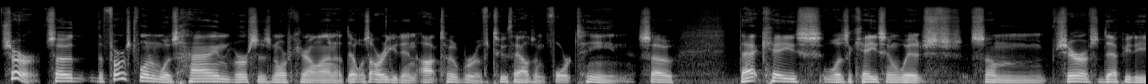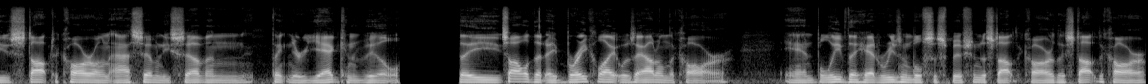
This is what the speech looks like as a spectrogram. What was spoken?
Sure. So the first one was Heien versus North Carolina that was argued in October of 2014. So that case was a case in which some sheriff's deputies stopped a car on I 77, I think near Yadkinville. They saw that a brake light was out on the car and believed they had reasonable suspicion to stop the car. They stopped the car.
